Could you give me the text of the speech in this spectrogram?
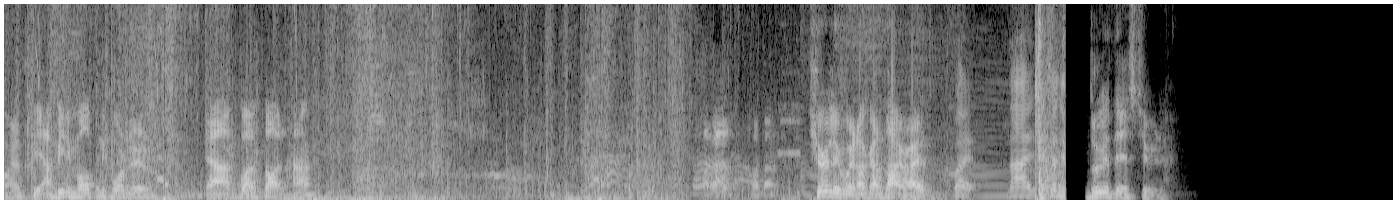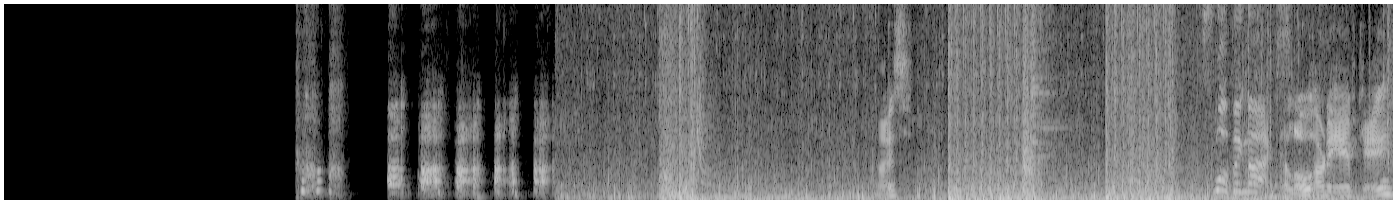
Alright, I'm beating him up in the corner. Yeah, that's what I thought, huh? My bad, my bad. Surely we're not gonna die, right? Wait. Nah, it's a new. Look at this, dude. nice. Swapping max. Hello, are they AFK?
